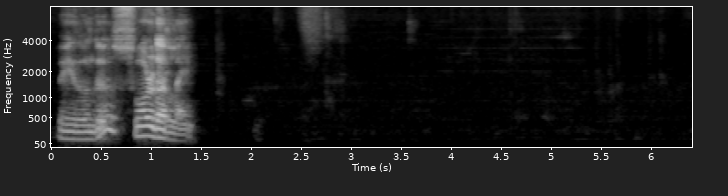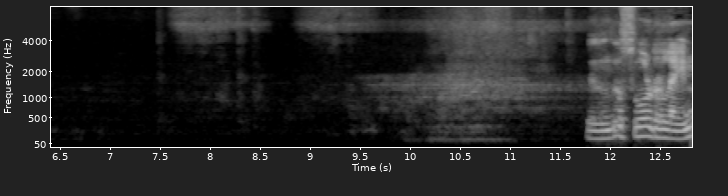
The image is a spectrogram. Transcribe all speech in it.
இப்போ இது வந்து ஷோல்டர் லைன் இது வந்து ஷோல்டர் லைன்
